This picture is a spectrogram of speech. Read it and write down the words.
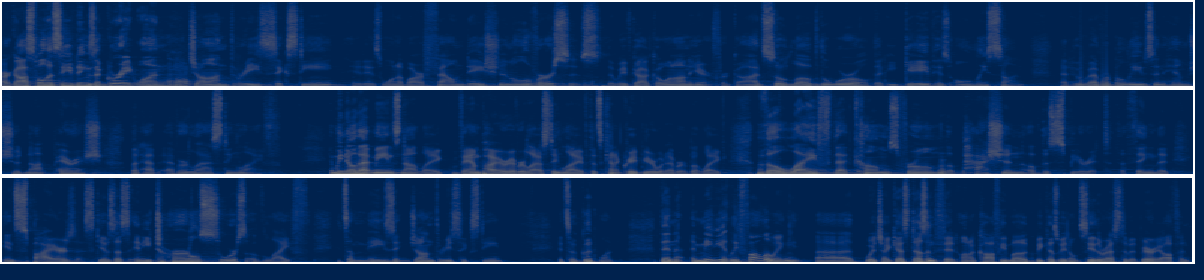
Our gospel this evening is a great one, John 3:16. It is one of our foundational verses that we've got going on here. For God so loved the world that he gave his only son that whoever believes in him should not perish but have everlasting life. And we know that means not like vampire everlasting life that's kind of creepy or whatever, but like the life that comes from the hmm. passion of the Spirit, the thing that inspires us, gives us an eternal source of life. It's amazing. John 3:16. It's a good one. Then immediately following, uh, which I guess doesn't fit on a coffee mug because we don't see the rest of it very often.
